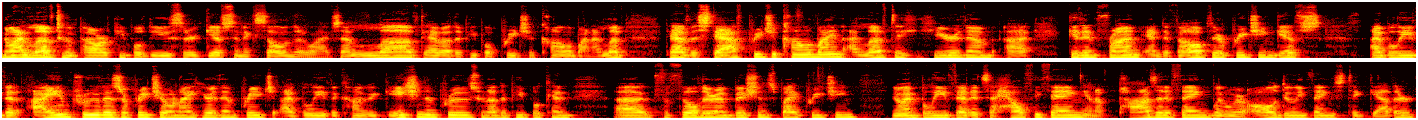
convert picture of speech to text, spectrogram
you know, I love to empower people to use their gifts and excel in their lives. I love to have other people preach at Columbine. I love to have the staff preach at Columbine. I love to hear them uh, get in front and develop their preaching gifts. I believe that I improve as a preacher when I hear them preach. I believe the congregation improves when other people can uh, fulfill their ambitions by preaching. You know, I believe that it's a healthy thing and a positive thing when we're all doing things together.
